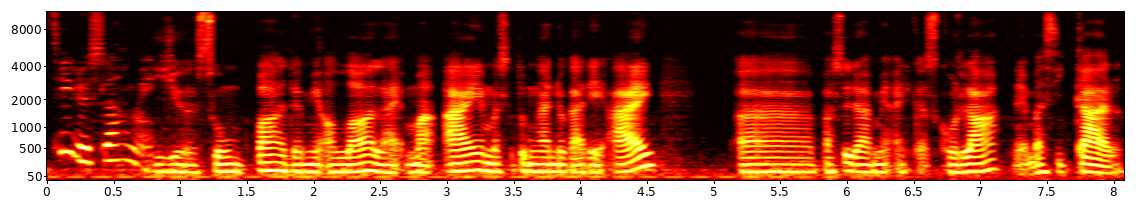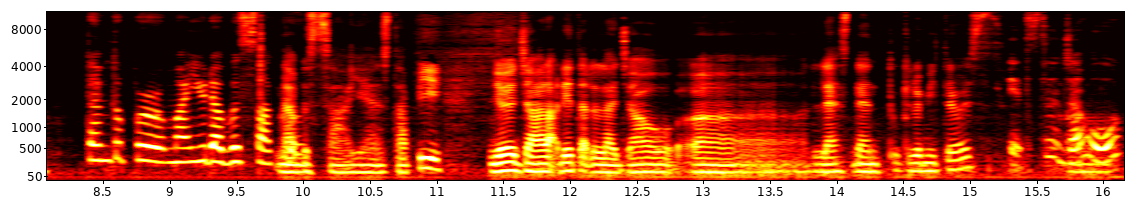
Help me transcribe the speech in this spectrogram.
Serius lah, Amir. Ya, sumpah demi Allah like mak I masa tu mengandung adik I. Uh, lepas tu dia ambil I dekat sekolah naik basikal. Time tu perut Mayu dah besar ke? Dah besar yes. Tapi dia jarak dia tak adalah jauh uh, less than 2 kilometers. It's still jauh.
